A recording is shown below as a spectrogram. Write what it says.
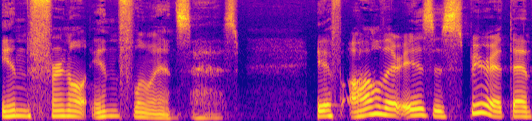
infernal influences. If all there is is spirit, then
